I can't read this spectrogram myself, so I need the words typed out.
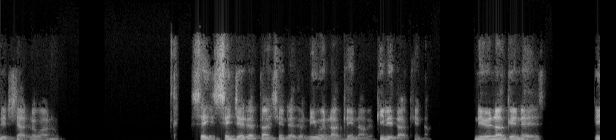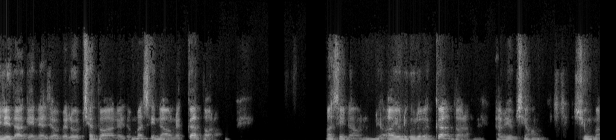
နစ်တကျလောက်ရတော့စိတ်စင်ကြယ်တဲ့တန်ရှင်းတဲ့ဆိုနိဝရဏကင်းတာပဲကိလေသာကင်းတာနိဝရဏကင်းတယ်ကိလေသာကင်းတယ်ဆိုဘယ်လိုဖြတ်သွားလဲဆိုမဆိနာအောင်နဲ့ကတ်သွားတော့ မဆိနာအောင်အာယုတကူလည်းပဲကတ်သွားတာပဲဒါမျိုးဖြစ်အောင်ရှုမှ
